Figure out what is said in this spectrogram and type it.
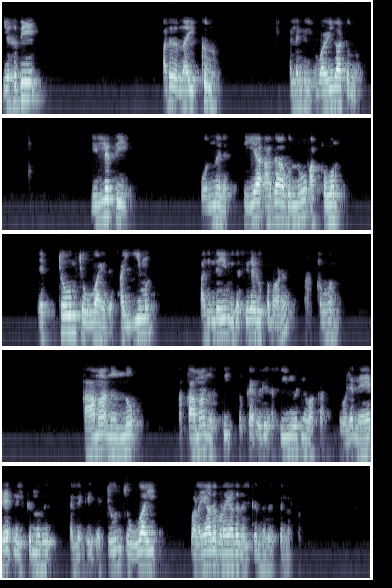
യഹ്ദി അത് നയിക്കുന്നു അല്ലെങ്കിൽ വഴികാട്ടുന്നു. ഇല്ലത്തി ഒന്നിന് തീയ അതാകുന്നു അക്കവം ഏറ്റവും ചൊവ്വായത് കയ്യിമ് അതിന്റെയും വികസിത രൂപമാണ് അക്കവം കാമ നിന്നു കാമ നിർത്തി ഒക്കെ ഒരു അസീന്ന് വരുന്ന വാക്കാണ്. അതുപോലെ നേരെ നിൽക്കുന്നത് അല്ലെങ്കിൽ ഏറ്റവും ചൊവ്വായി വളയാതെ വളയാതെ നിൽക്കുന്നത് എന്നർത്ഥം.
